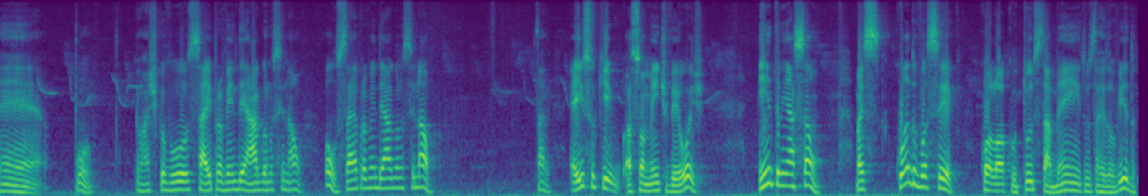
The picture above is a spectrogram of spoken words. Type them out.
é, pô, eu acho que eu vou sair para vender água no sinal. Ou saia para vender água no sinal. Sabe? É isso que a sua mente vê hoje? Entre em ação. Mas quando você coloca tudo está bem, tudo está resolvido,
